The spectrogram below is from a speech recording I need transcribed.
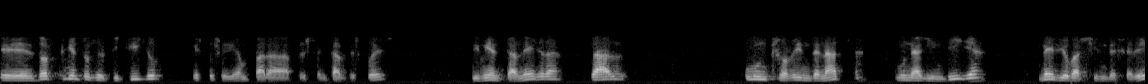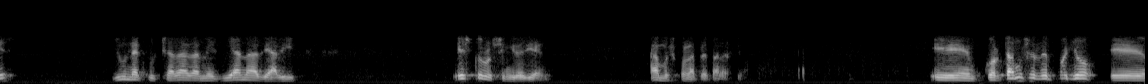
eh, dos pimientos del piquillo, que estos serían para presentar después, pimienta negra, sal, un chorrín de nata, una guindilla, medio vasín de jerez y una cucharada mediana de avid. Estos los ingredientes. Vamos con la preparación. Eh, cortamos el repollo eh,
